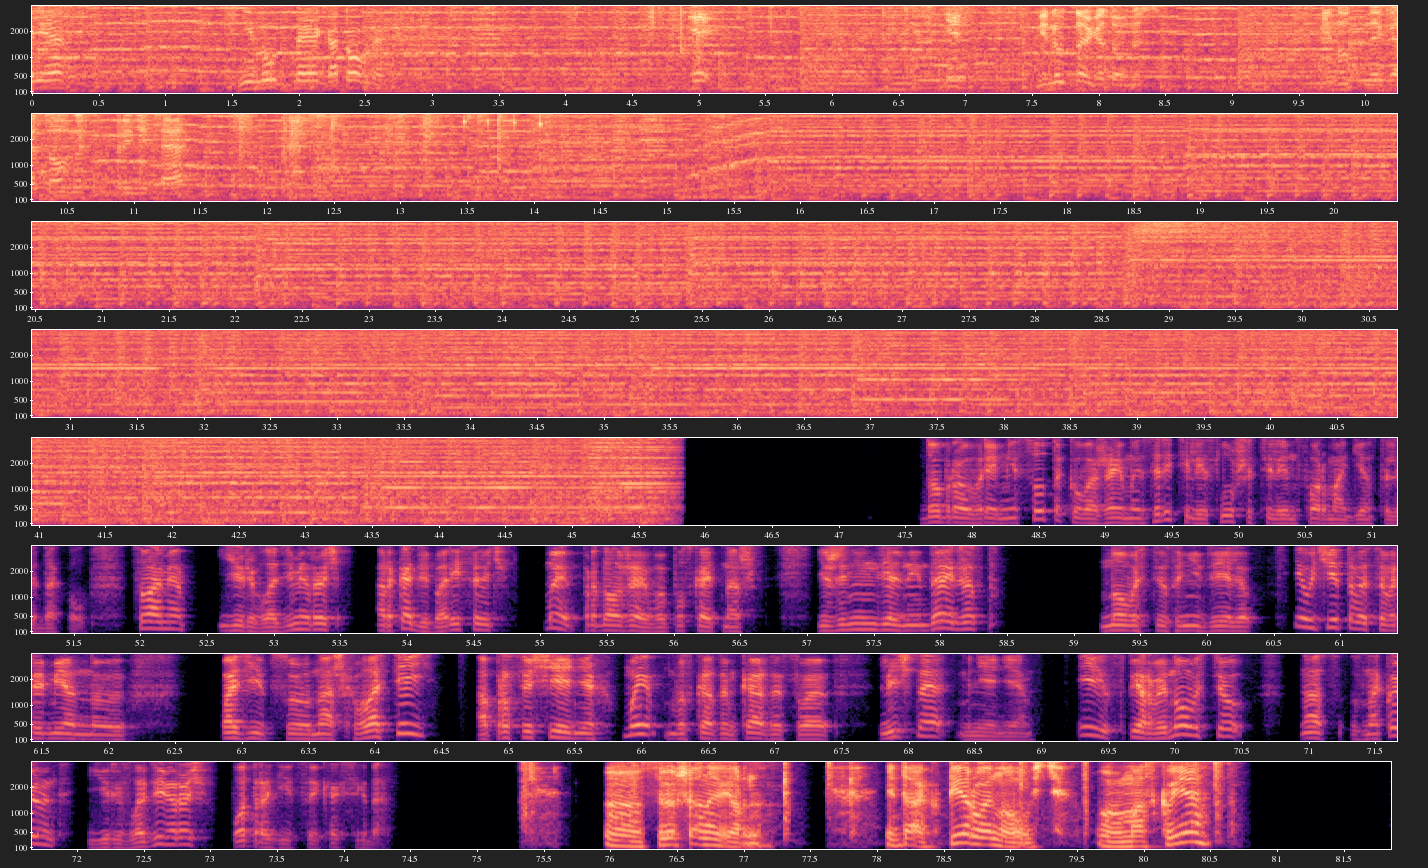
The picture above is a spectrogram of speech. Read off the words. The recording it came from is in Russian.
Внимание! Минутная готовность. Есть! Есть! Минутная готовность. Минутная готовность принята. Времени суток, уважаемые зрители и слушатели информагентства «Ледокол». С вами Юрий Владимирович, Аркадий Борисович. Мы продолжаем выпускать наш еженедельный дайджест «Новости за неделю». И учитывая современную позицию наших властей о просвещениях, мы высказываем каждое свое личное мнение. И с первой новостью нас знакомит Юрий Владимирович по традиции, как всегда. А, Совершенно верно. Итак, первая новость. В Москве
